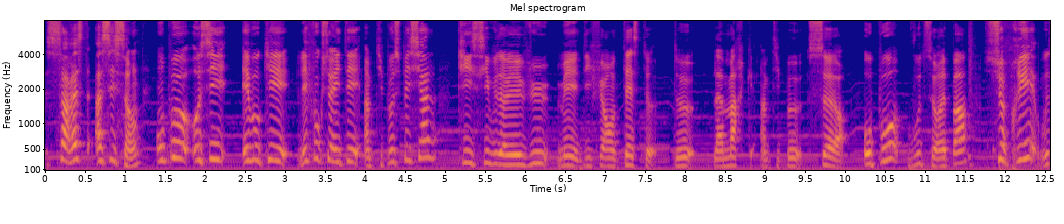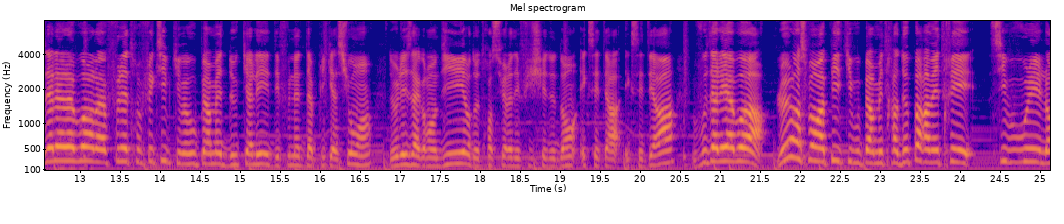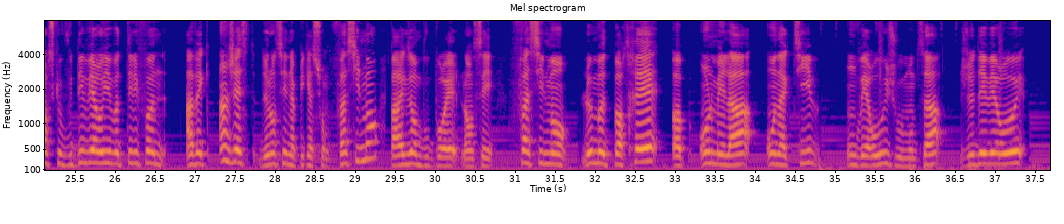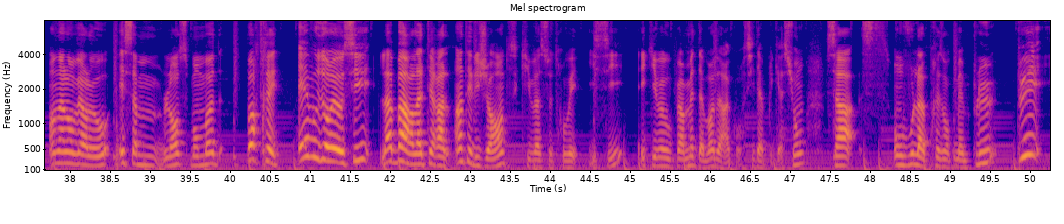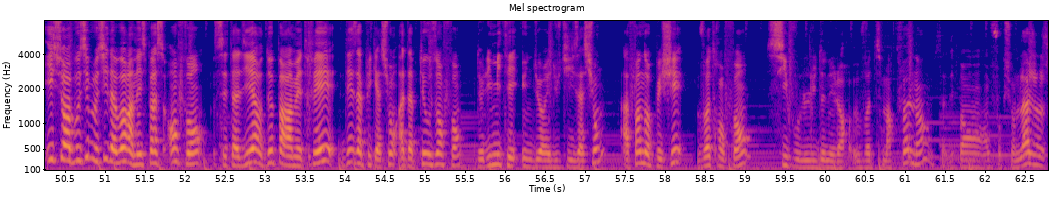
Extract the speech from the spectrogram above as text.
Ça reste assez simple. On peut aussi évoquer les fonctionnalités un petit peu spéciales, qui si vous avez vu mes différents tests de la marque un petit peu sœur Oppo, vous ne serez pas surpris. Vous allez avoir la fenêtre flexible qui va vous permettre de caler des fenêtres d'application, hein, de les agrandir, de transférer des fichiers dedans, etc., etc. Vous allez avoir le lancement rapide qui vous permettra de paramétrer, si vous voulez, lorsque vous déverrouillez votre téléphone avec un geste de lancer une application facilement. Par exemple, vous pourrez lancer facilement le mode portrait. Hop, on le met là, on active, on verrouille, je vous montre ça. Je déverrouille, en allant vers le haut et ça me lance mon mode portrait. Et vous aurez aussi la barre latérale intelligente qui va se trouver ici et qui va vous permettre d'avoir des raccourcis d'application. Ça, on vous la présente même plus. Puis, il sera possible aussi d'avoir un espace enfant, c'est-à-dire de paramétrer des applications adaptées aux enfants, de limiter une durée d'utilisation afin d'empêcher votre enfant si vous lui donnez votre smartphone, hein, ça dépend en fonction de l'âge, hein.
